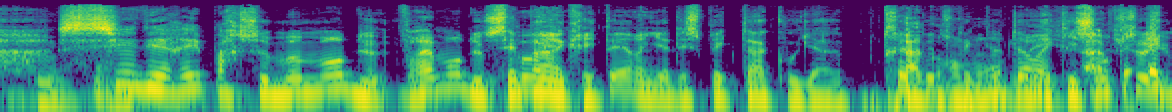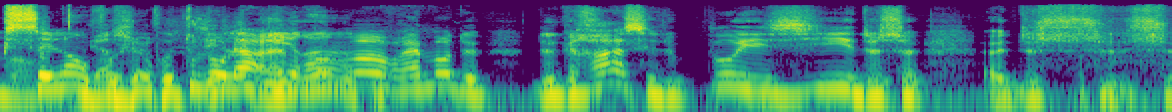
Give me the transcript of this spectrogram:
sidéré par ce moment de vraiment de C'est pas un critère. Il y a des spectacles où il y a très Pas peu de monde, spectateurs oui. et qui sont Absolument. excellents. Il faut, faut toujours là, le dire. un hein. moment vraiment de, de grâce et de poésie et de ce, euh, de ce, ce-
